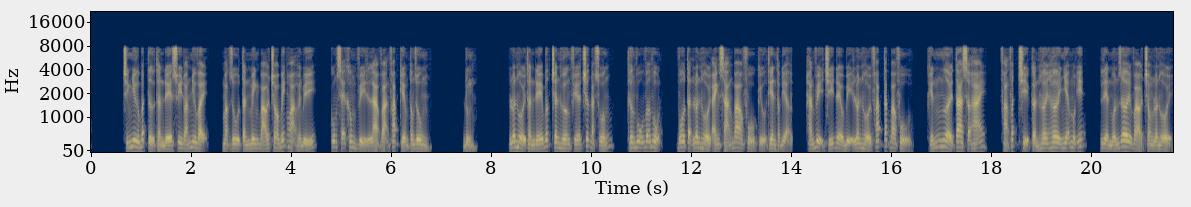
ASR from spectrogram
Chính như bất tử thần đế suy đoán như vậy, mặc dù tần minh báo cho bích họa huyền bí, cũng sẽ không vì là vạn pháp kiếm tông dung. Đúng. Luân hồi thần đế bước chân hướng phía trước đặt xuống, thương vũ vỡ vụn, vô tận luân hồi ánh sáng bao phủ cửu thiên thập địa, hắn vị trí đều bị luân hồi pháp tắc bao phủ, khiến người ta sợ hãi, phảng phất chỉ cần hơi hơi nhiễm một ít, liền muốn rơi vào trong luân hồi.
